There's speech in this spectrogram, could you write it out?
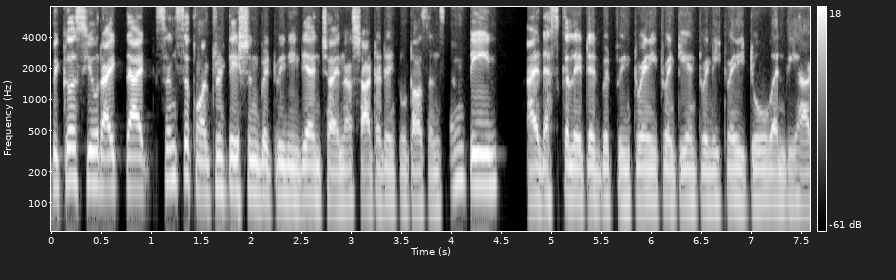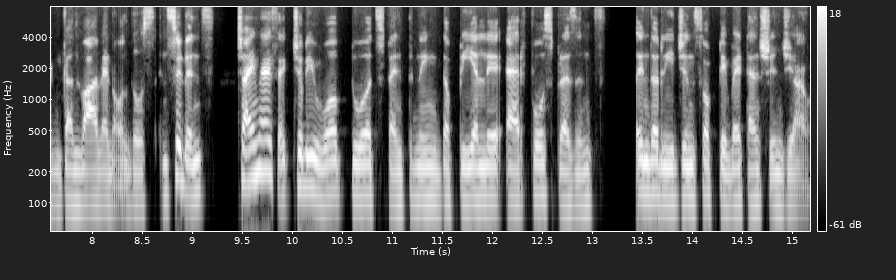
Because you write that since the confrontation between India and China started in 2017 and escalated between 2020 and 2022 when we had Galwan and all those incidents, China has actually worked towards strengthening the PLA Air Force presence in the regions of Tibet and Xinjiang,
